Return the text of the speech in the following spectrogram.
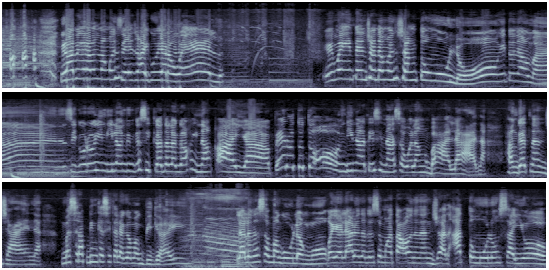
grabe ka naman mangonsensya kay Kuya Rowel! Eh, may intention naman siyang tumulong. Ito naman. Siguro hindi lang din kasi ka talaga kinakaya. Pero totoo, hindi natin sinasawalang bahala na hanggat nandyan, masarap din kasi talaga magbigay. Lalo na sa magulang mo. Kaya lalo na dun sa mga tao na nandyan at tumulong sa'yo.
